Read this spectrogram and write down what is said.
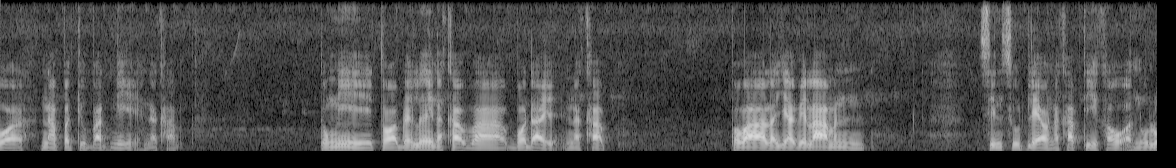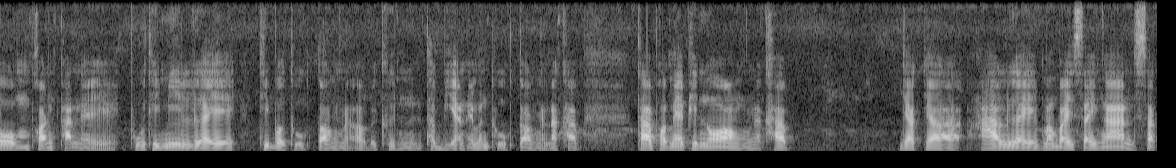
บ่ณปัจจุบันนี้นะครับ ตรงนี้ตอบได้เลยนะครับว่าบ่ได้นะครับ เพราะว่าระยะเวลามันสิ้นสุดแล้วนะครับ ที่เขาอนุโลมผ่อนผันในผู้ที่มีเรือยที่บ่ถูกต้องนะเอาไปขึ้นทะเบียนให้มันถูกต้องนะครับ ถ้าพ่อแม่พี่น้องนะครับ อยากจะหาเรือยมาไว้ใส่งานสัก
